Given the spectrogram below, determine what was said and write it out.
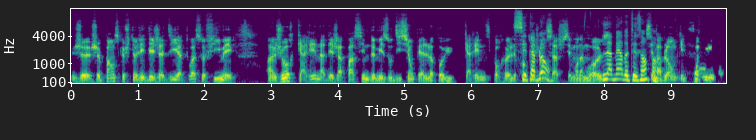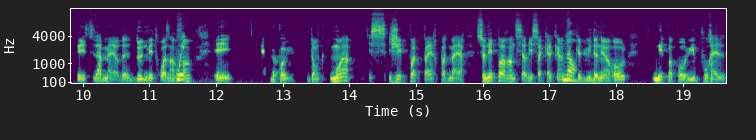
je, je pense que je te l'ai déjà dit à toi, Sophie, mais un jour, Karine a déjà passé une de mes auditions puis elle l'a pas eu. Karine, pour, pour C'est que ta blonde. c'est mon amoureuse. La mère de tes C'est enfants. ma blonde qui est une fabuleuse actrice, la mère de deux de mes trois enfants. Oui. Et elle l'a pas eu. Donc, moi, j'ai pas de père, pas de mère. Ce n'est pas rendre service à quelqu'un que de lui donner un rôle qui n'est pas pour lui ou pour elle.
